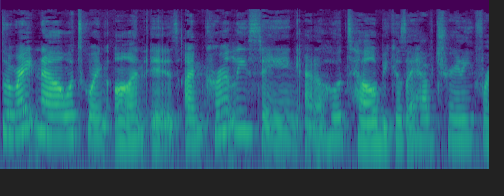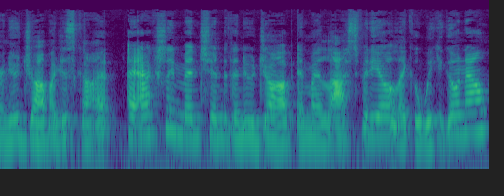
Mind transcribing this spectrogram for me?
So right now what's going on is I'm currently staying at a hotel because I have training for a new job I just got. I actually mentioned the new job in my last video like a week ago now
